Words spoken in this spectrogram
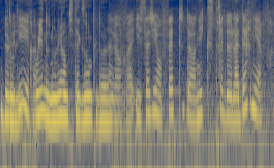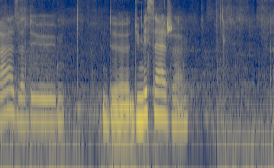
de le lire. Oui, de nous lire un petit exemple. De... Alors, euh, il s'agit en fait d'un extrait de la dernière phrase de, du message euh,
